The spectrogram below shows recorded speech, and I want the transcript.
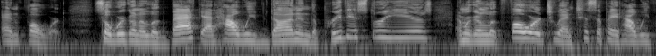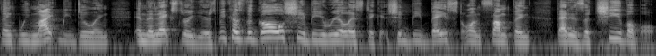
and forward. So we're going to look back at how we've done in the previous three years, and we're going to look forward to anticipate how we think we might be doing in the next three years because the goal should be realistic. It should be based on something that is achievable.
